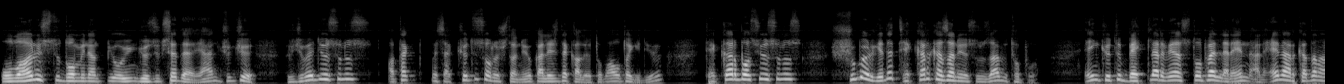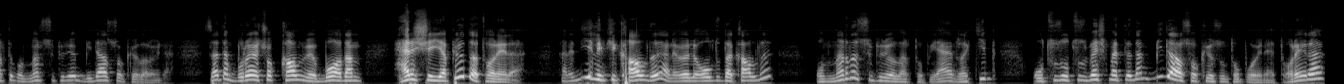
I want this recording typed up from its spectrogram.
olağanüstü dominant bir oyun gözükse de yani çünkü hücum ediyorsunuz atak mesela kötü sonuçlanıyor kalecide kalıyor top out'a gidiyor. Tekrar basıyorsunuz şu bölgede tekrar kazanıyorsunuz abi topu. En kötü bekler veya stoperler en hani en arkadan artık onlar süpürüyor bir daha sokuyorlar oyuna. Zaten buraya çok kalmıyor. Bu adam her şeyi yapıyor da Torreira. Hani diyelim ki kaldı hani öyle oldu da kaldı. Onlar da süpürüyorlar topu. Yani rakip 30-35 metreden bir daha sokuyorsun topu oyuna. Torreira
